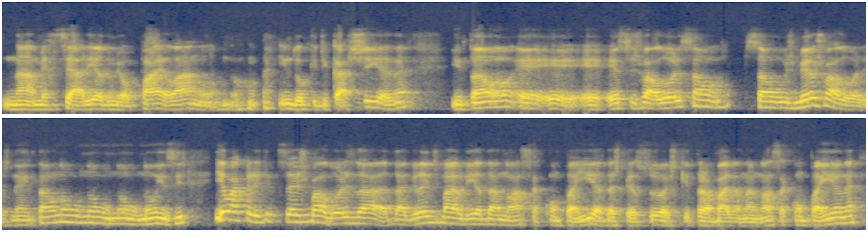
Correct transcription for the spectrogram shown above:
na mercearia do meu pai, lá no, no em Duque de Caxias, né? Então, é, é, é, esses valores são, são os meus valores, né? Então, não, não, não, não existe. E eu acredito que sejam os valores da, da grande maioria da nossa companhia, das pessoas que trabalham na nossa companhia, né?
